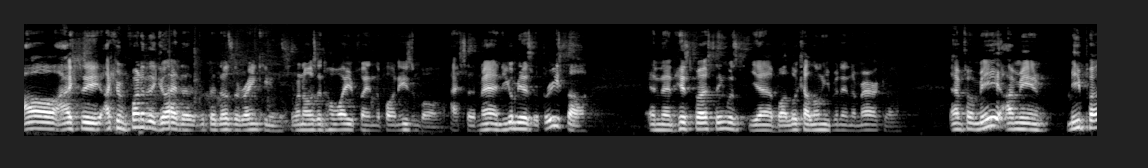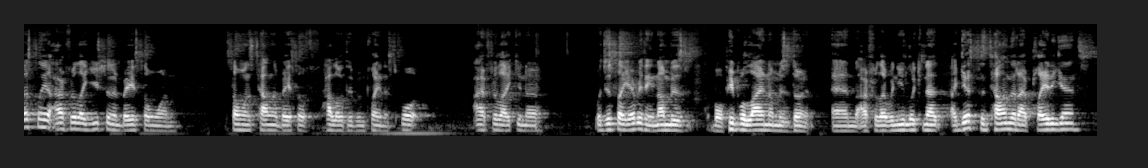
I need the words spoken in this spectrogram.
Oh, actually, I confronted the guy that, that does the rankings when I was in Hawaii playing the Polynesian ball. I said, "Man, you got me as a three star," and then his first thing was, "Yeah, but look how long you've been in America." And for me, I mean, me personally, I feel like you shouldn't base someone someone's talent based off how long they've been playing a sport. I feel like you know, well, just like everything, numbers. Well, people lie, numbers don't. And I feel like when you're looking at, I guess the talent that I played against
